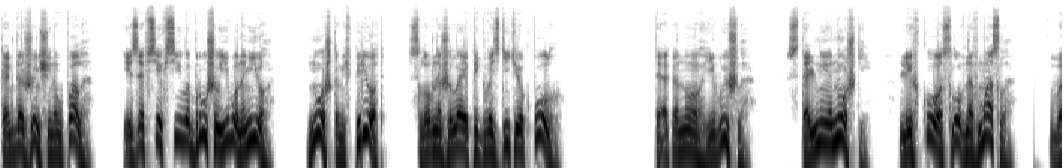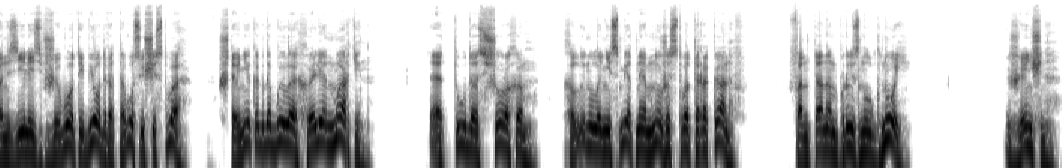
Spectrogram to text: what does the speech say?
когда женщина упала, изо всех сил обрушил его на нее, ножками вперед, словно желая пригвоздить ее к полу. Так оно и вышло. Стальные ножки, легко, словно в масло, вонзились в живот и бедра того существа, что некогда было Хелен Мартин. Оттуда с шорохом хлынуло несметное множество тараканов. Фонтаном брызнул гной. Женщина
